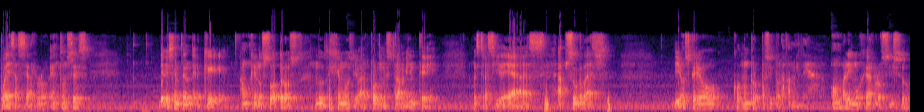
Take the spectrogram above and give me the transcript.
puedes hacerlo. Entonces, debes entender que aunque nosotros nos dejemos llevar por nuestra mente, nuestras ideas absurdas, Dios creó con un propósito la familia. Hombre y mujer los hizo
